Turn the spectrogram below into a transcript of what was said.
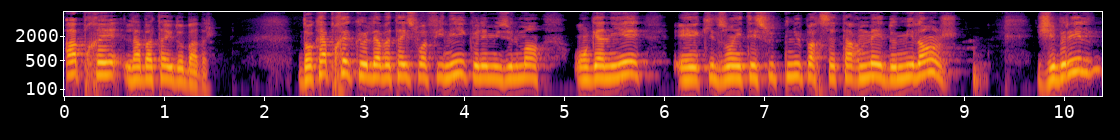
après la bataille de Badr. Donc après que la bataille soit finie, que les musulmans ont gagné et qu'ils ont été soutenus par cette armée de mille anges, Jibril,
